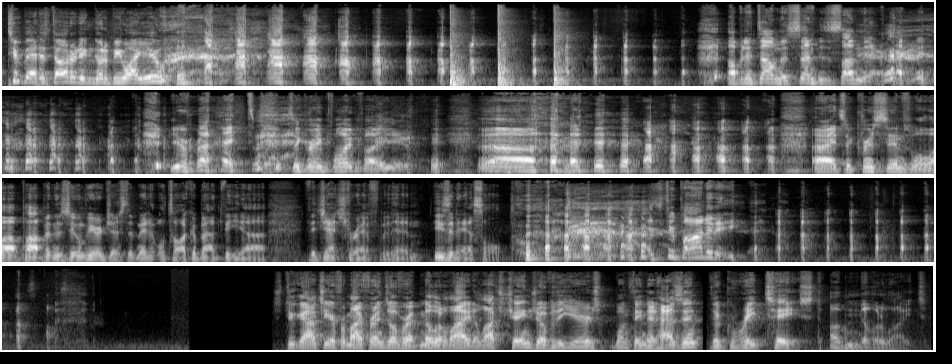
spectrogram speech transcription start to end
Too bad his daughter didn't go to BYU. I'm going to tell him to send his son there. You're right. It's a great point by you. Uh, all right, so Chris Simms will uh, pop in the Zoom here in just a minute. We'll talk about the uh, the Jets draft with him. He's an asshole. Stupidity. Stugotz here for my friends over at Miller Lite. A lot's changed over the years. One thing that hasn't, the great taste of Miller Lite.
